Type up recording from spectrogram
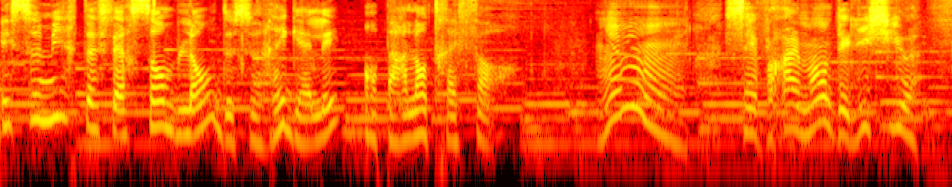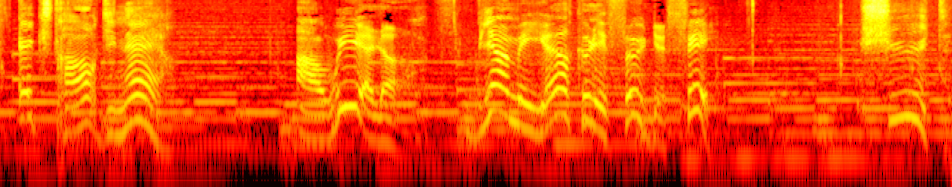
et se mirent à faire semblant de se régaler en parlant très fort. Hum, c'est vraiment délicieux. Extraordinaire. Ah oui alors Bien meilleur que les feuilles de fées. Chut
